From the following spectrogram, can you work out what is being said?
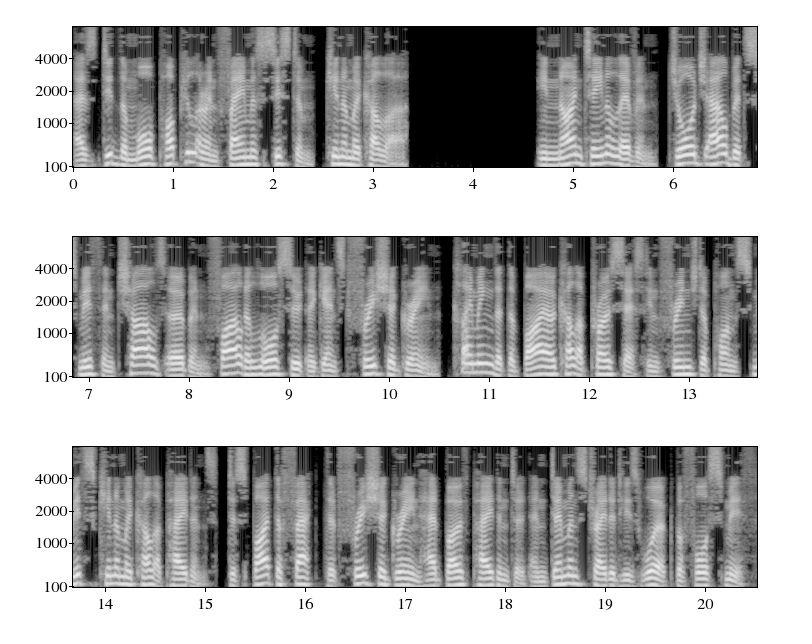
as did the more popular and famous system, Kinemacolor. In 1911, George Albert Smith and Charles Urban filed a lawsuit against Friese-Greene, claiming that the biocolor process infringed upon Smith's Kinemacolor patents, despite the fact that Friese-Greene had both patented and demonstrated his work before Smith.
